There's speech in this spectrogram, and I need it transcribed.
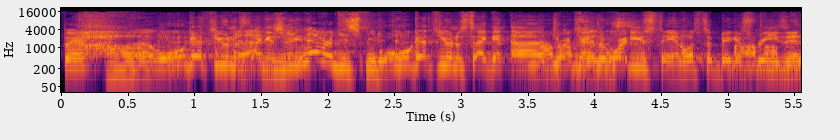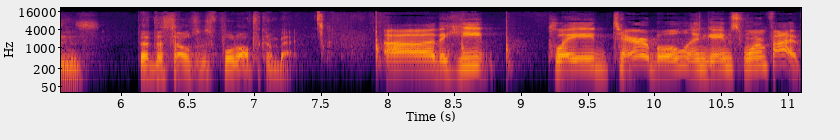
Fair. uh, we'll, we'll get to you in a I've second. Shane. never disputed We'll, we'll get to you in a second. Uh, George Taylor, where do you stand? What's the biggest Mind reason that the Celtics pulled off the comeback? Uh, the Heat played terrible in games four and five.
